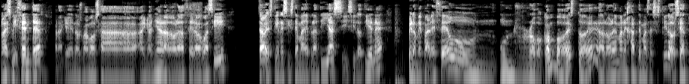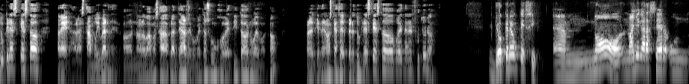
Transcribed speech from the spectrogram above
no es vCenter, para que nos vamos a, engañar a la hora de hacer algo así. ¿sabes? ¿Tiene sistema de plantillas? Sí, sí lo tiene, pero me parece un, un robocombo esto, ¿eh? A la hora de manejar temas de ese estilo. O sea, ¿tú crees que esto... A ver, ahora está muy verde, no, no lo vamos a plantear, de momento es un juguetito nuevo, ¿no? Con el que tenemos que hacer, pero ¿tú crees que esto puede tener futuro? Yo creo que sí. Em, no, no a llegar a ser un,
